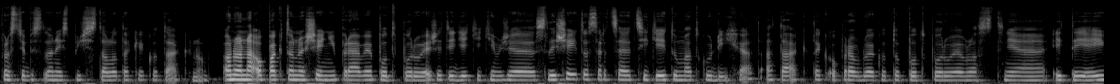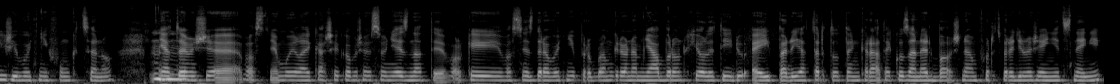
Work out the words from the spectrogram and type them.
prostě by se to nejspíš stalo tak jako tak, no. Ono naopak to nošení právě podporuje, že ty děti tím, že slyšejí to srdce, cítějí tu matku dýchat a tak, tak opravdu jako to podporuje vlastně i ty jejich životní funkce, no. Mm-hmm. Já tím, že vlastně můj lékař jako, že jsem měl znat ty velký vlastně zdravotní problém, kde ona měla bronchiolitidu A, pediatr to tenkrát jako zanedbal, že nám furt tvrdil, že jí nic není,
